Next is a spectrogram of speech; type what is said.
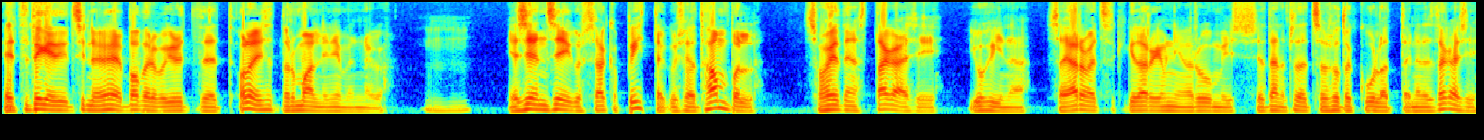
et sa tegelikult sinna ühe paberi peale kirjutad, et ole lihtsalt normaalne inimene nagu mm. -hmm. ja see on see, kus see hakkab pihta, kui sa oled humble, sa hoiad ennast tagasi juhina, sa ei arva, et sa oled kõige targem inimene ruumis, see tähendab seda, et sa suudad kuulata ja nii edasi tagasi,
